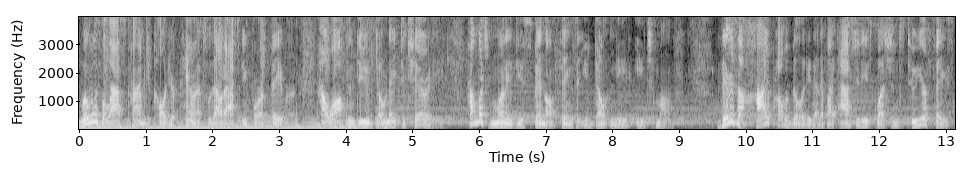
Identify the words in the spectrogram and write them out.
When was the last time you called your parents without asking for a favor? How often do you donate to charity? how much money do you spend on things that you don't need each month? There's a high probability that if I asked you these questions to your face,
